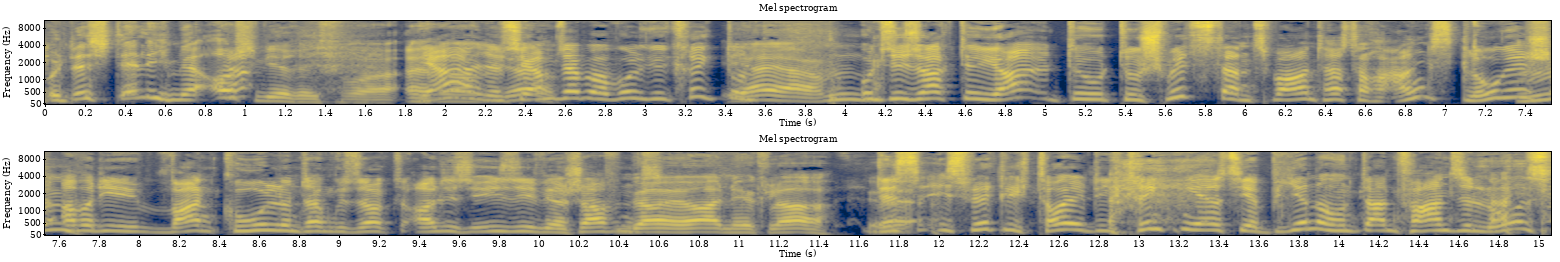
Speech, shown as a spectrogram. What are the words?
und das stelle ich mir auch schwierig vor. Ja, Also, das, sie haben sie aber wohl gekriegt. Und, Ja, ja, hm. und sie sagte, ja, du, du schwitzt dann zwar und hast auch Angst, logisch, aber die waren cool und haben gesagt, alles easy, wir schaffen es. ja, ja, nee, klar. Das ist wirklich toll. Die trinken erst ihr Bier noch und dann fahren sie los.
